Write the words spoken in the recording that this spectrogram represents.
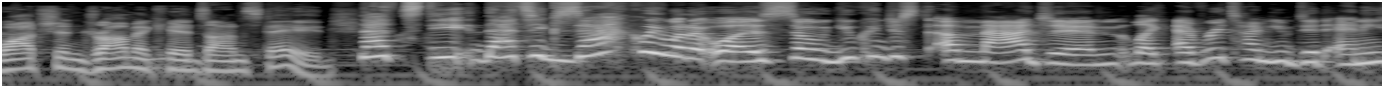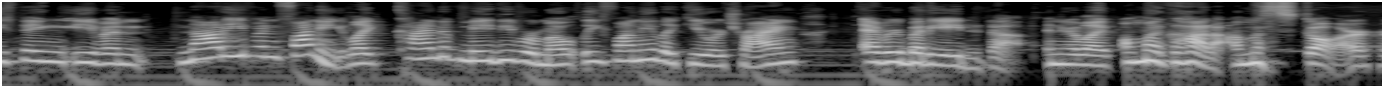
watching drama kids on stage. That's the that's exactly what it was. So you can just imagine like every time you did anything even not even funny, like kind of maybe remotely funny like you were trying, everybody ate it up. And you're like, "Oh my god, I'm a star."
